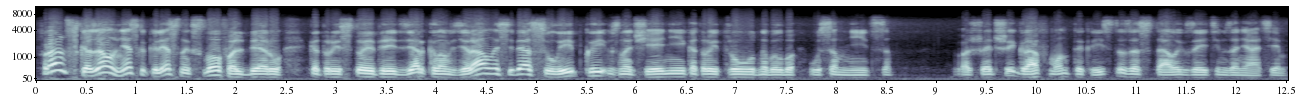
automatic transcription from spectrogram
Франц сказал несколько лестных слов Альберу, который, стоя перед зеркалом, взирал на себя с улыбкой, в значении которой трудно было бы усомниться. Вошедший граф Монте-Кристо застал их за этим занятием.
